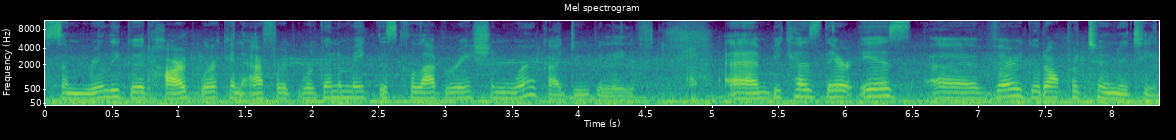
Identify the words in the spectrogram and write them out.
some really good hard work and effort, we're going to make this collaboration work. I do believe, um, because there is a very good opportunity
